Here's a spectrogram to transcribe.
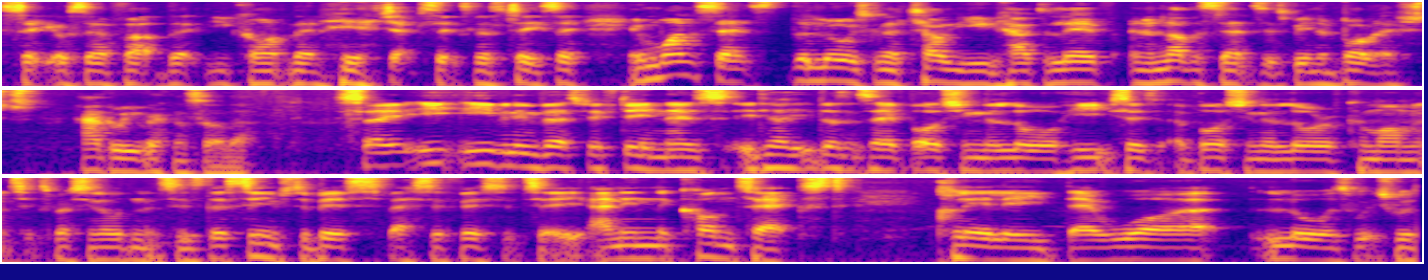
set yourself up that you can't then hear chapter 6 verse 2 so in one sense the law is going to tell you how to live. In another sense it's been abolished. How do we reconcile that? So e- even in verse 15 there's it, it, doesn't say abolishing the law. He says abolishing the law of commandments expressing ordinances. There seems to be a specificity and in the context clearly there were laws which were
